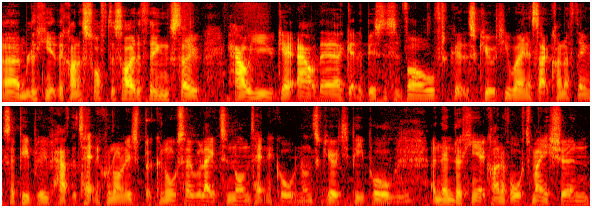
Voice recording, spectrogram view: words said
Um, looking at the kind of softer side of things, so how you get out there, get the business involved, get the security awareness, that kind of thing. So people who have the technical knowledge but can also relate to non-technical, non-security people, and then looking at kind of automation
